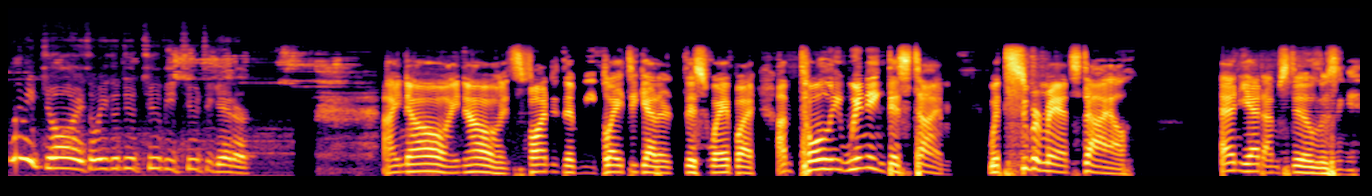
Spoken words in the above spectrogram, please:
Let me join so we could do 2v2 together. I know, I know. It's fun that we play together this way, but I'm totally winning this time with Superman style. And yet I'm still losing it.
